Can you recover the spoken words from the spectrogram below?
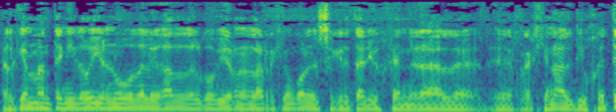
el que han mantenido hoy el nuevo delegado del gobierno en la región con el secretario general eh, regional de UGT,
